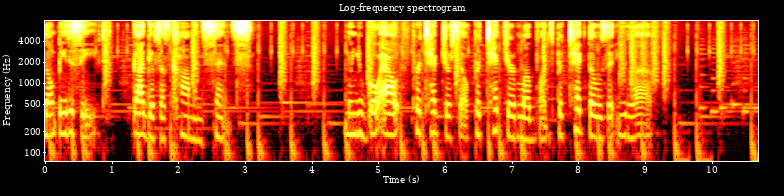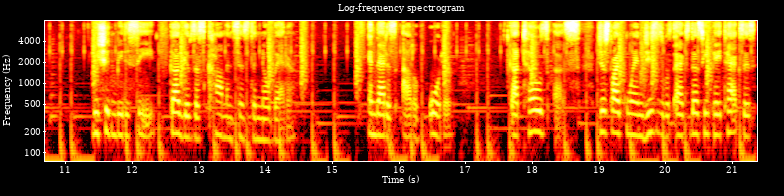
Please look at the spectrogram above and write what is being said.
Don't be deceived. God gives us common sense. When you go out, protect yourself, protect your loved ones, protect those that you love. We shouldn't be deceived. God gives us common sense to know better and that is out of order. God tells us, just like when Jesus was asked, Does he pay taxes?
